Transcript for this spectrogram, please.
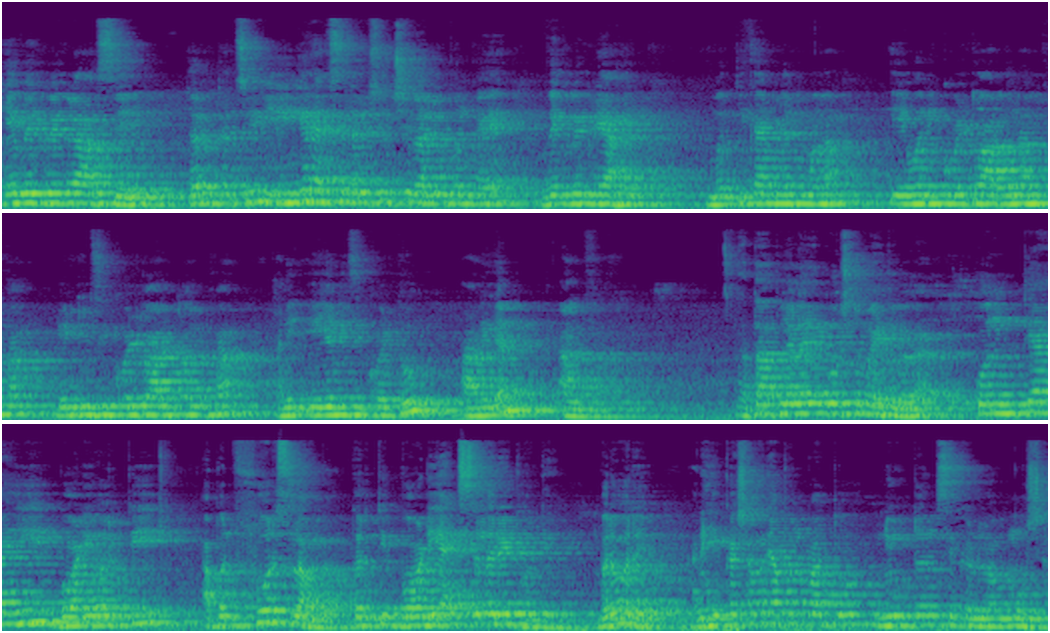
हे वेगवेगळं असेल तर त्याची लिनियर ॲक्सेलरेशनची व्हॅल्यू पण काय? वेगवेगळी आहे मग ती काय मिळेल तुम्हाला? A one equal to R one alpha A two is equal to R two alpha आणि A N is equal to R N alpha आता आपल्याला एक गोष्ट माहिती बघा. कोणत्याही बॉडीवरती आपण फोर्स लावला तर ती बॉडी ॲक्सेलरेट होते. बरोबर आहे? आणि हे कशामध्ये आपण पाहतो? Newton second law motion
